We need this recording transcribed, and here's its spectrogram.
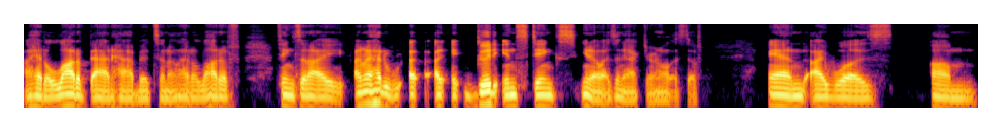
I had a lot of bad habits and I had a lot of things that I I mean, I had uh, uh, good instincts, you know, as an actor and all that stuff. And I was um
